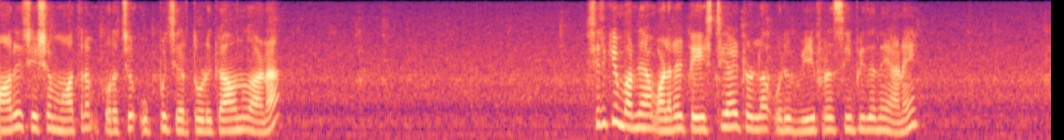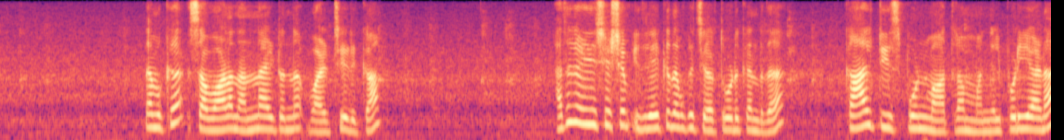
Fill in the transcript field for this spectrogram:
മാറിയ ശേഷം മാത്രം കുറച്ച് ഉപ്പ് ചേർത്ത് കൊടുക്കാവുന്നതാണ്. ശരിക്കും പറഞ്ഞാൽ വളരെ ടേസ്റ്റി ആയിട്ടുള്ള ഒരു ബീഫ് റെസിപ്പി തന്നെയാണേ. നമുക്ക് സവാള നന്നായിട്ടൊന്ന് വഴറ്റിയെടുക്കാം. അത് കഴിഞ്ഞ ശേഷം ഇതിലേക്ക് നമുക്ക് ചേർത്ത് കൊടുക്കേണ്ടത് കാൽ ടീസ്പൂൺ മാത്രം മഞ്ഞൾപ്പൊടിയാണ്.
